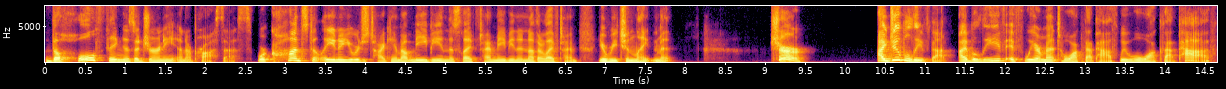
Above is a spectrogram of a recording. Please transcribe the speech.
the whole thing is a journey and a process. We're constantly, you know, you were just talking about maybe in this lifetime, maybe in another lifetime, you'll reach enlightenment. Sure. I do believe that. I believe if we are meant to walk that path, we will walk that path.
